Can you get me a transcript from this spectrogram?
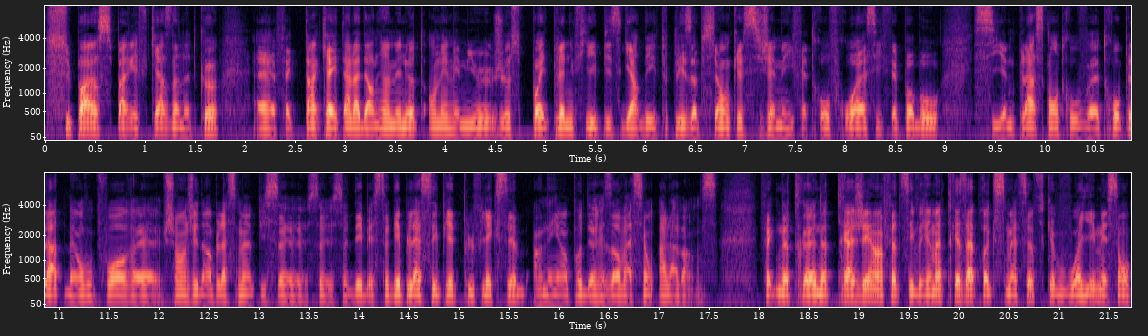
super, super efficace dans notre cas. Euh, fait que tant qu'à être à la dernière minute, on aimait mieux juste pas être planifié puis se garder toutes les options que si jamais il fait trop froid, s'il fait pas beau, s'il y a une place qu'on trouve euh, trop plate, ben on va pouvoir euh, changer d'emplacement puis se, se, se, déplacer puis être plus flexible en n'ayant pas de réservation à l'avance. Fait que notre, notre trajet, en fait, c'est vraiment très approximatif ce que vous voyez, mais si on,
